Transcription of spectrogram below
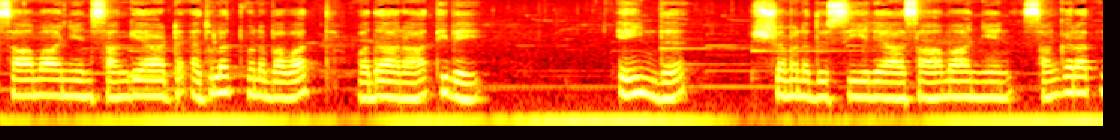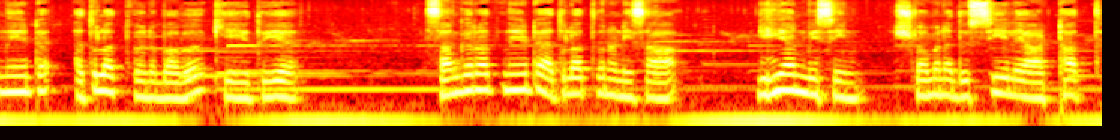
සාමාන්‍යයෙන් සංඝයාට ඇතුළත් වන බවත් වදාරා තිබේ. එයින්ද ශ්‍රමණ දුස්සීලයා සාමාන්‍යයෙන් සංඝරත්නයට ඇතුළත් වන බව කිය යුතුය. සංඝරත්නයට ඇතුළත් වන නිසා ගිහියන් විසින් ශ්‍රමණ දුස්සීලයාටත්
